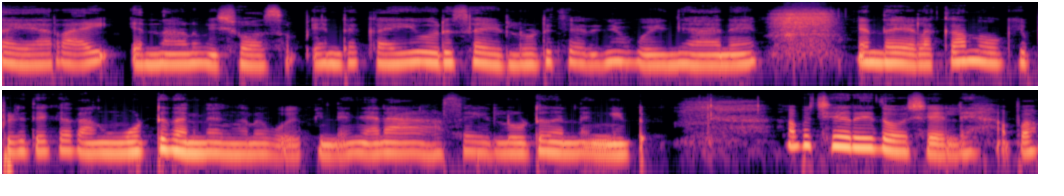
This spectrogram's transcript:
തയ്യാറായി എന്നാണ് വിശ്വാസം. എന്റെ കൈ ഒരു സൈഡിലോട്ട് ചരിഞ്ഞു പോയി. ഞാൻ എന്താ ഇളക്കാൻ നോക്കിയപ്പോഴത്തേക്ക് അത് അങ്ങോട്ട് തന്നെ അങ്ങനെ പോയി. പിന്നെ ഞാൻ ആ സൈഡിലോട്ട് തന്നെ അങ്ങിട്ടു അപ്പോൾ ചെറിയ ദോശയല്ലേ. അപ്പം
